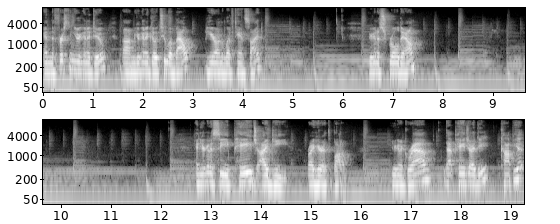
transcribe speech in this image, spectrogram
And the first thing you're gonna do, um, you're gonna go to About here on the left-hand side. You're gonna scroll down and you're gonna see page ID right here at the bottom. You're gonna grab that page ID, copy it,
